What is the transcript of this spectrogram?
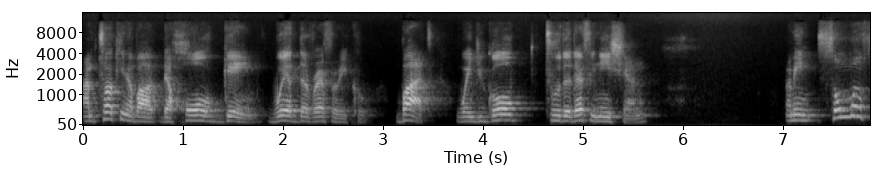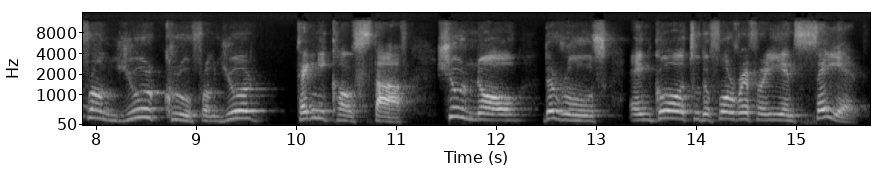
I'm talking about the whole game with the referee crew. But when you go to the definition i mean someone from your crew from your technical staff should know the rules and go to the full referee and say it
